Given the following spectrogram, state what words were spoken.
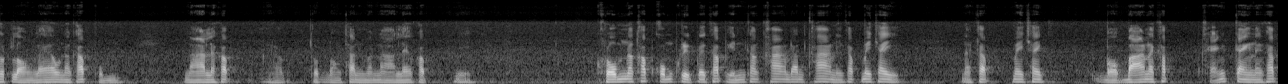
ทดลองแล้วนะครับ ผมนานแล้วครับนะครับทดลองท่านมานานแล้วครับนี่คมนะครับคมกริบเลยครับเห็นข้างๆ ด้านข้างนี่ครับไม่ใช่ นะครับ ไม่ใช่บอบบางนะครับ แข็งแกร่งนะครับ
